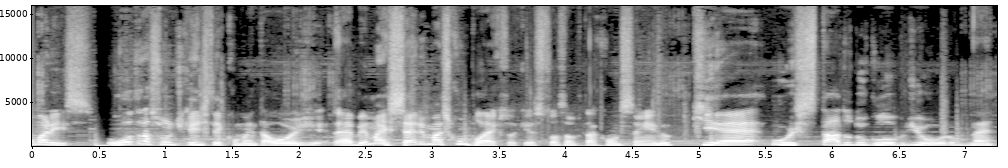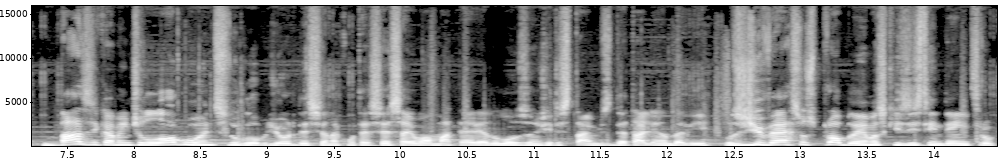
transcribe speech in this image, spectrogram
Romariz, o outro assunto que a gente tem que comentar hoje é bem mais sério e mais complexo aqui, a situação que tá acontecendo, que é o estado do Globo de Ouro, né? Basicamente, logo antes do Globo de Ouro desse ano acontecer, saiu uma matéria do Los Angeles Times detalhando ali os diversos problemas que existem dentro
